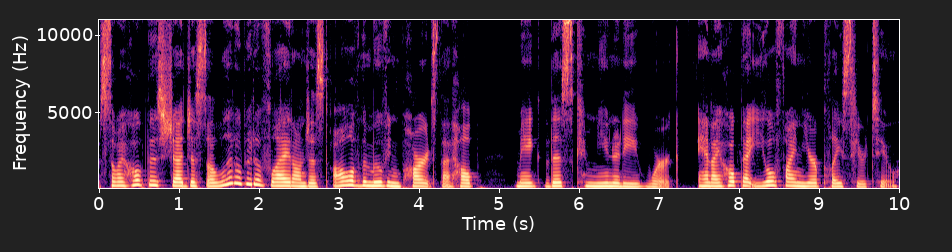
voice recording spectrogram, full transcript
So I hope this shed just a little bit of light on just all of the moving parts that help make this community work. And I hope that you'll find your place here too.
